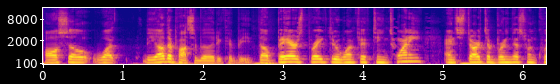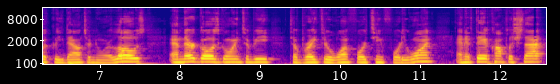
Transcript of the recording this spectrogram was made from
also what the other possibility could be. The Bears break through 115.20 and start to bring this one quickly down to newer lows. And their goal is going to be to break through 114.41. And if they accomplish that,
